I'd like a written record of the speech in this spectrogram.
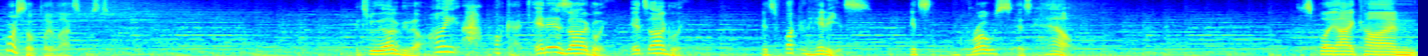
Of course I'll play Last of Us 2. It's really ugly though. I mean, okay, it is ugly. It's ugly. It's fucking hideous. It's gross as hell. Display icon.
